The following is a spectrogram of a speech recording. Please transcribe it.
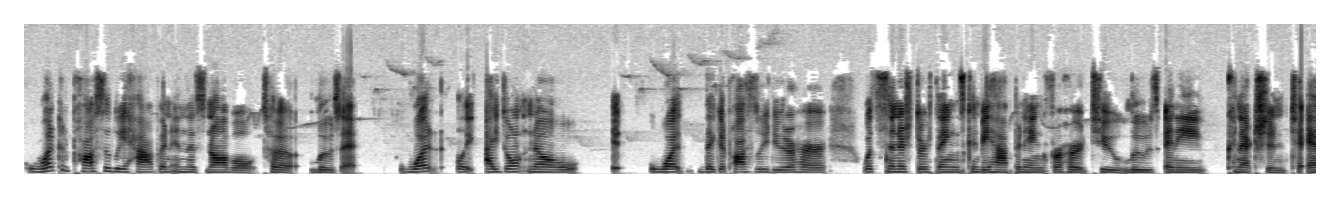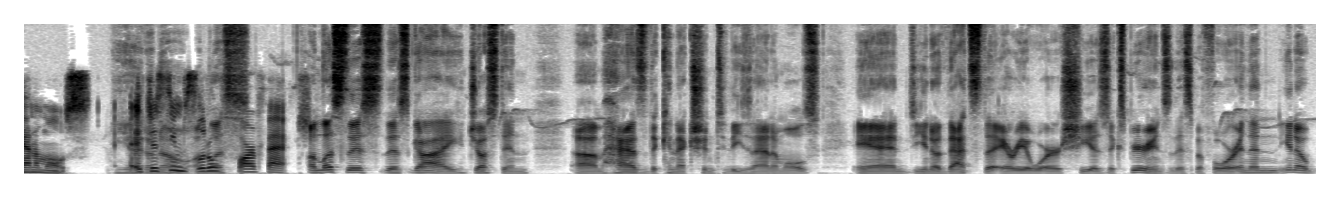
what could possibly happen in this novel to lose it? What like I don't know it, what they could possibly do to her. What sinister things can be happening for her to lose any connection to animals? Yeah, it just know, seems a little far fetched. Unless this this guy Justin um, has the connection to these animals, and you know that's the area where she has experienced this before, and then you know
